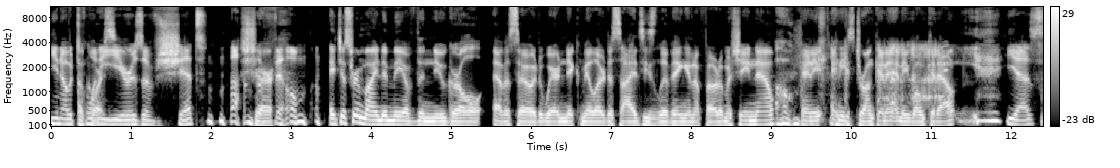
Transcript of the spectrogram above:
you know 20 course. years of shit on Sure. the film. It just reminded me of the New Girl episode where Nick Miller decides he's living in a photo machine now, Oh and he, and he's drunk in it and he won't get out. yes.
